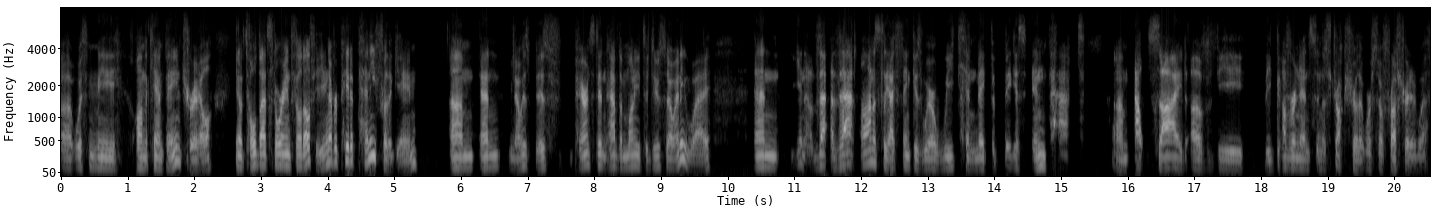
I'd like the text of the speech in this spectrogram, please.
uh, with me on the campaign trail, you know, told that story in Philadelphia. He never paid a penny for the game, um, and you know, his his parents didn't have the money to do so anyway. And you know that that honestly, I think, is where we can make the biggest impact um, outside of the the governance and the structure that we're so frustrated with.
